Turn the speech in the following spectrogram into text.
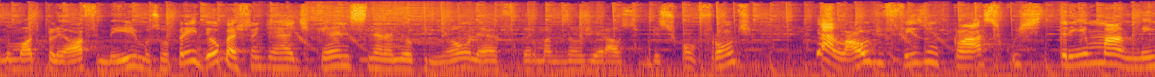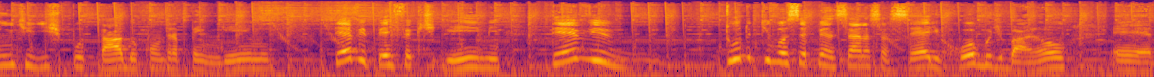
no modo playoff mesmo, surpreendeu bastante a Red Canids, né, na minha opinião, né, dando uma visão geral sobre esses confrontos. E a Loud fez um clássico extremamente disputado contra a Pen Game teve Perfect Game, teve tudo que você pensar nessa série, roubo de barão, é,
